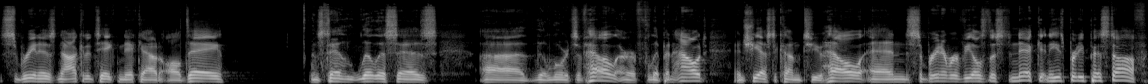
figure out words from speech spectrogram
Sabrina is not going to take Nick out all day. Instead, Lilith says, uh, the Lords of Hell are flipping out, and she has to come to Hell. And Sabrina reveals this to Nick, and he's pretty pissed off.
